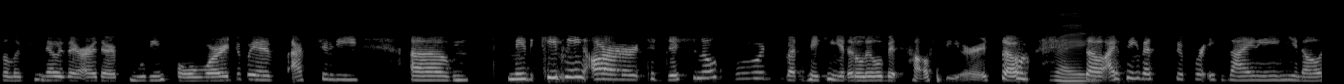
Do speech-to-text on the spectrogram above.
Filipinos that are there moving forward with actually um, maybe keeping our traditional foods but making it a little bit healthier. So Right. so I think that's super exciting, you know,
